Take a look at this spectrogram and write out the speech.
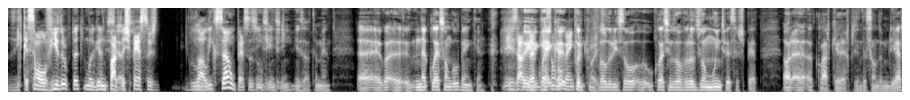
dedicação ao vidro. Portanto, uma grande parte das peças de Lali que são peças sim, únicas. Sim, sim, exatamente. Uh, uh, na coleção Gulbenkian. Exato, na coleção Gulbenkian. Porque valorizou, o colecionador valorizou muito esse aspecto. Ora, claro que a representação da mulher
